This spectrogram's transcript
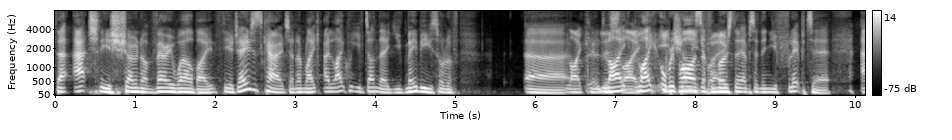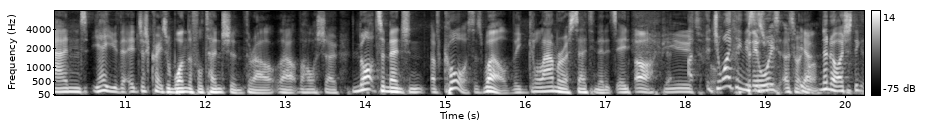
that actually is shown up very well by Theo James's character, and I'm like, I like what you've done there. You've maybe sort of uh, Like and like dislike like Aubrey Plaza for way. most of the episode, then you flipped it, and yeah, you, it just creates a wonderful tension throughout, throughout the whole show. Not to mention, of course, as well, the glamorous setting that it's in. oh, Uh, beautiful. do you I think this But is? always- oh, sorry, yeah, no, no. I just think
